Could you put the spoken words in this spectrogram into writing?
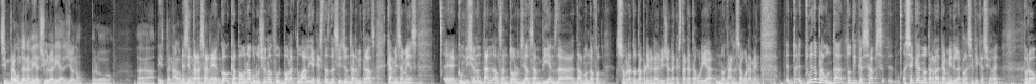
si em preguntes a mi el xiularia, jo no però uh, és penal És interessant, eh? Cap a una evolució en el futbol actual i aquestes decisions arbitrals que, a més a més, eh, condicionen tant els entorns i els ambients de, del món del futbol, sobretot a primera divisió en aquesta categoria, no tant, segurament. Eh, T'ho he de preguntar, tot i que saps... eh, Sé que no t'agrada que em miri la classificació, eh? però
